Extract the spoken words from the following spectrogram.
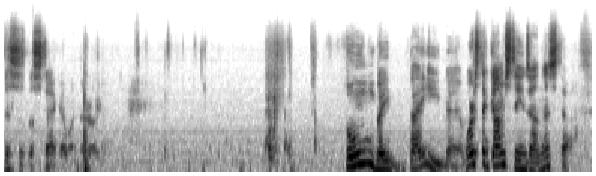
This is the stack I went through again. Boom, baby, baby. Where's the gum stains on this stuff?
